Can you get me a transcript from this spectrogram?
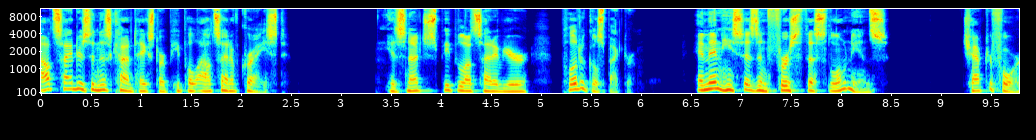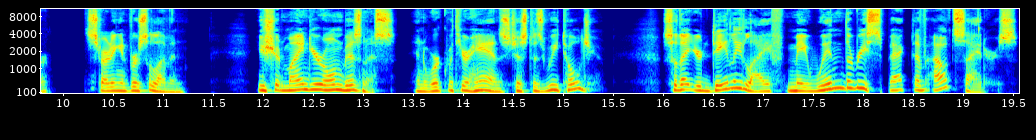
Outsiders in this context are people outside of Christ. It's not just people outside of your political spectrum. And then he says in 1 Thessalonians chapter 4, starting in verse 11, you should mind your own business and work with your hands just as we told you, so that your daily life may win the respect of outsiders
